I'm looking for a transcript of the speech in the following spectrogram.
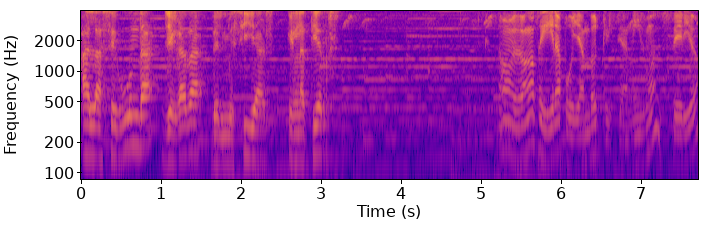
a la segunda llegada del Mesías en la tierra. No, ¿me van a seguir apoyando el cristianismo? ¿En serio?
